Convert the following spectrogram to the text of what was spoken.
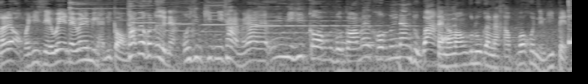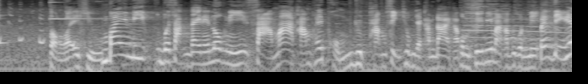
ก็ได้ออกไปที่เซเว่นเซเว่นไม่มีขายที่กอง ถ้าเป็นคนอื่นเนี่ยโอ้ยคลิปนี้ถ่ายไม่ได้นะอุ้ยมีที่กองอุปกรณ์ไม่ครบนู่นนั่นถูกป่ะแต่น้องๆก็รู้กันนะครับว่าคนอย่างพี่เป็ด 200 IQ ไม่มีอุปสรรคใดในโลกนี้ สามารถทำให้ผมหยุดทำสิ่งที่ผมอยากทำได้ครับ ผมซื้อนี่มาครับทุกคนนี่ เป็นสิ่งที่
